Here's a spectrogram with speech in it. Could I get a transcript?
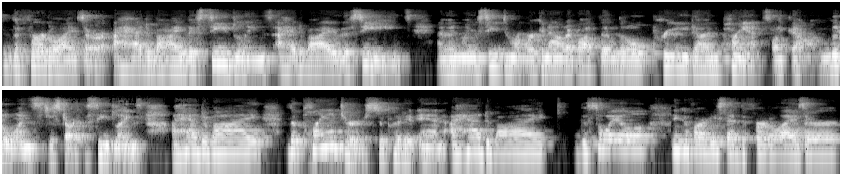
the fertilizer. I had to buy the seedlings. I had to buy the seeds. And then when the seeds weren't working out i bought the little pre-done plants like uh, little ones to start the seedlings. I had to buy the planters to put it in. I had to buy the soil. I think i've already said the fertilizer.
